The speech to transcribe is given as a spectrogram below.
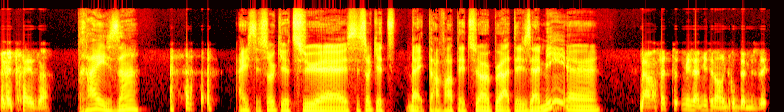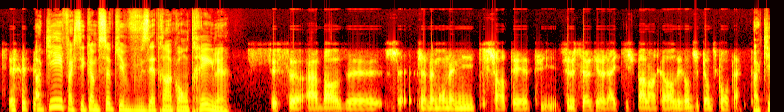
J'avais 13 ans. 13 ans? Hey, c'est sûr que tu. euh, c'est sûr que tu. Ben, t'inventais-tu un peu à tes amis? euh? Ben, en fait, tous mes amis étaient dans le groupe de musique. OK, fait que c'est comme ça que vous vous êtes rencontrés, là. C'est ça. À la base, euh, j'avais mon ami qui chantait, puis c'est le seul avec qui je parle encore. Les autres, j'ai perdu contact. OK,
